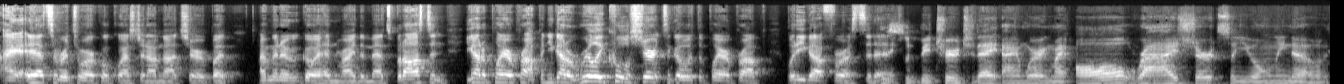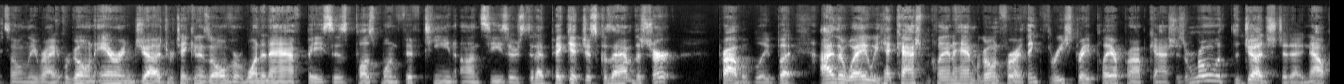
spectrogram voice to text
I that's a rhetorical question. I'm not sure, but I'm gonna go ahead and ride the Mets. But Austin, you got a player prop and you got a really cool shirt to go with the player prop. What do you got for us today? This would be true today. I am wearing my all rise shirt, so you only know it's only right. We're going Aaron Judge. We're taking his over one and a half bases plus 115 on Caesars. Did I pick it just because I have the shirt? Probably. But either way, we hit Cash McClanahan. We're going for, I think, three straight player prop cashes. I'm going with the Judge today. Now,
